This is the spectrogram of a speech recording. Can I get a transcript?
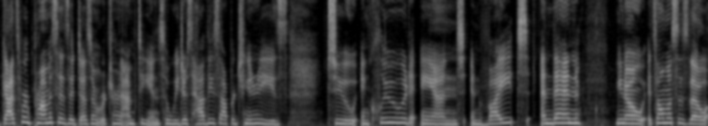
God's word promises it doesn't return empty. And so we just have these opportunities to include and invite. And then, you know, it's almost as though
